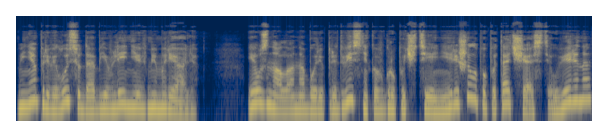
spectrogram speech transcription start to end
Меня привело сюда объявление в мемориале. Я узнала о наборе предвестников группы чтения и решила попытать счастье, уверена,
